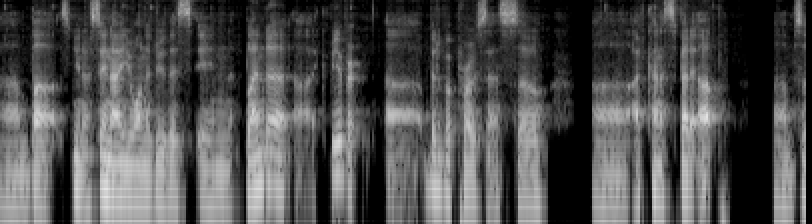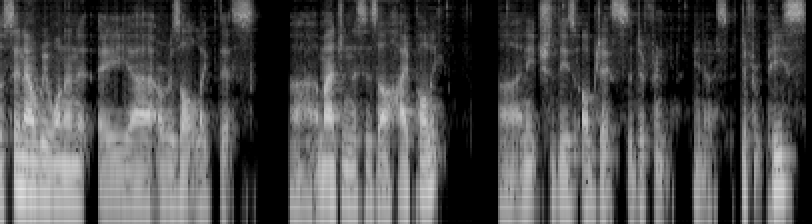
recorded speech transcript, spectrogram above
um, but you know, say now you want to do this in Blender, uh, it could be a bit, uh, bit of a process. So uh, I've kind of sped it up. Um, so say now we want an, a, uh, a result like this. Uh, imagine this is our high poly, uh, and each of these objects is a different, you know, different piece,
